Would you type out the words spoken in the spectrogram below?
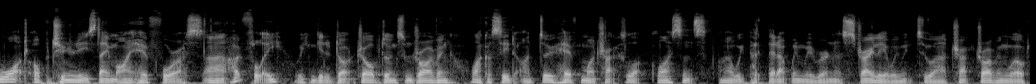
what opportunities they might have for us. Uh, hopefully we can get a job doing some driving. Like I said, I do have my truck license. Uh, we picked that up when we were in Australia. We went to our truck driving world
